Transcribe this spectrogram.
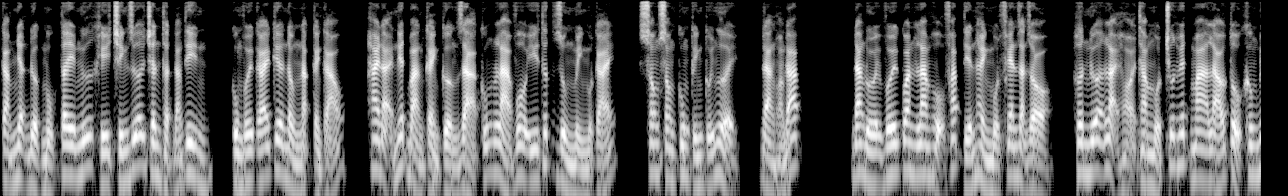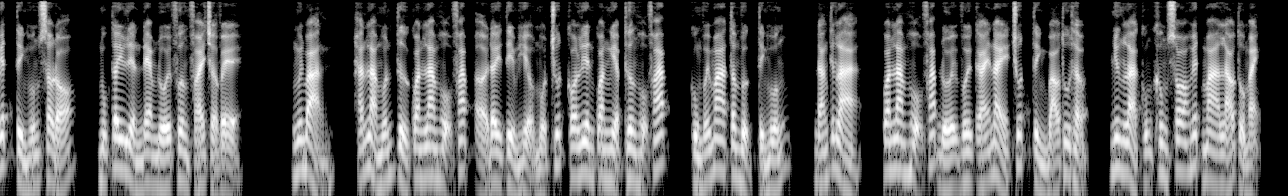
Cảm nhận được mục tây ngữ khí chính giữa chân thật đáng tin, cùng với cái kia nồng nặc cảnh cáo, hai đại niết bản cảnh cường giả cũng là vô ý thức dùng mình một cái, song song cung kính túi người, đàng hoàng đáp. Đang đối với quan lam hộ pháp tiến hành một phen dặn dò, hơn nữa lại hỏi thăm một chút huyết ma lão tổ không biết tình huống sau đó, mục tây liền đem đối phương phái trở về. Nguyên bản hắn là muốn từ quan lam hộ pháp ở đây tìm hiểu một chút có liên quan nghiệp thương hộ pháp cùng với ma tâm vực tình huống, đáng tiếc là, quan lam hộ pháp đối với cái này chút tình báo thu thập, nhưng là cũng không so huyết ma lão tổ mạnh.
